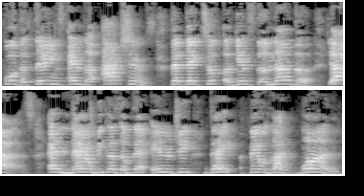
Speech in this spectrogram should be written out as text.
for the things and the actions that they took against another. Yes. And now, because of that energy, they feel like one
